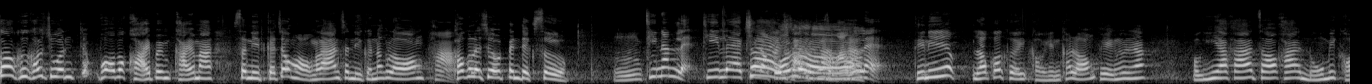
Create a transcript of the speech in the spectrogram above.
ก็คือเขาชวนพอมาขายไปขายมาสนิทกับเจ้าของร้านสนิทกับนักร้อง ค่ะ เขาก็เลยชวนมาเป็นเด็กเสิร์ฟ อืมที่นั่นแหละที่แรกที่ใช่เราเป็นสายอ๋อเหรอสำอางนั่นแหละ ทีนี้เราก็เคยเขาเห็นเขาร้องเพลงด้วยนะบอกเฮียคะจอคะหนูไม่ขอ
